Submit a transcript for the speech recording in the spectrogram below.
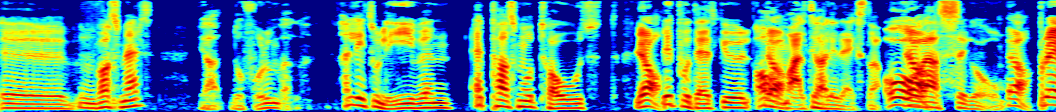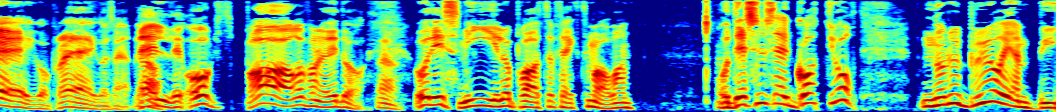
eh, hva som helst, ja, da får du litt oliven, et par små toast, Ja. litt potetgull. og Ja. må alltid ha litt ekstra. Å, Ja. vær så god. Ja. Preg og preg og jeg. Veldig, og bare fornøyd, da. Og de smiler og prater frekt til morgenen. Og det syns jeg er godt gjort når du bor i en by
